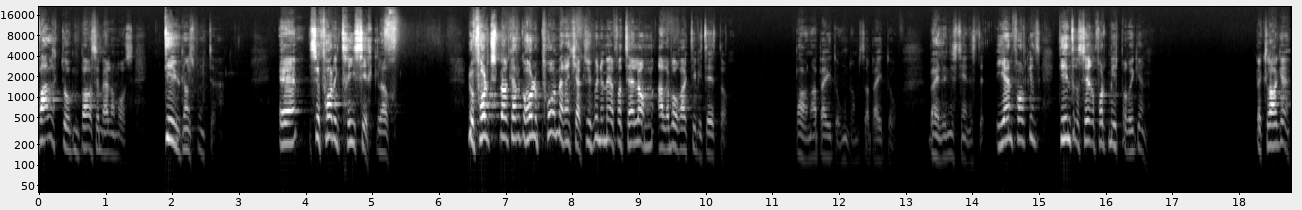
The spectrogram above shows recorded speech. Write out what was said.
valgt å åpenbare seg mellom oss, det er utgangspunktet. Eh, se for deg tre sirkler. Når folk spør hva dere holder på med, den kirken, så begynner vi å fortelle om alle våre aktiviteter. Barnearbeid, ungdomsarbeid og veiledningstjeneste. Igjen, folkens, det interesserer folk midt på ryggen. Beklager.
